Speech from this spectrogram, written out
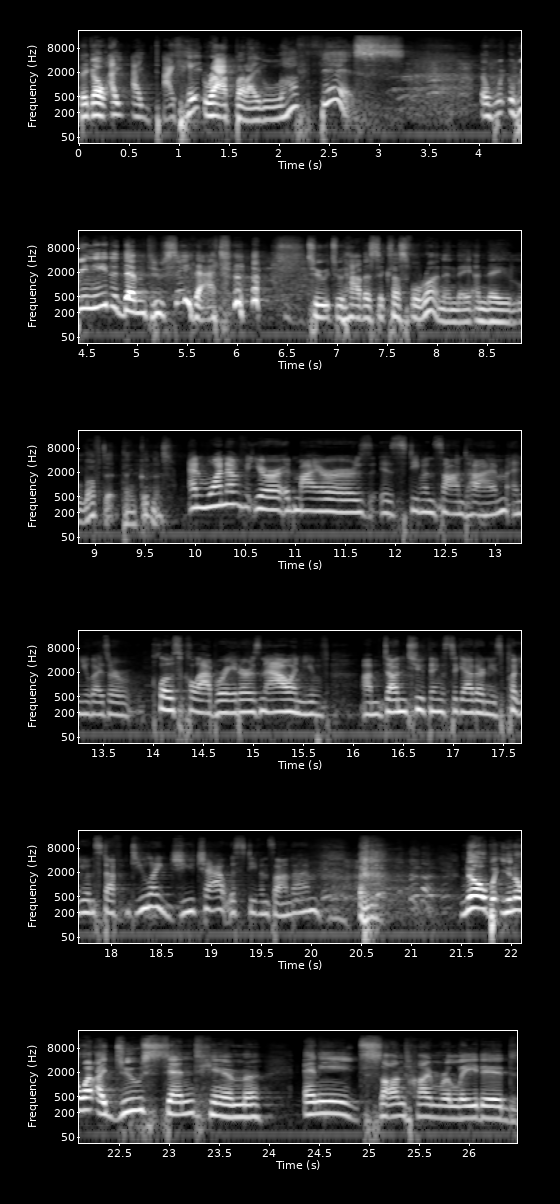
They go I I, I hate rap but I love this. We needed them to say that to to have a successful run and they and they loved it. Thank goodness. and one of your admirers is Stephen Sondheim, and you guys are close collaborators now, and you've um, done two things together, and he's put you in stuff. Do you like G Chat with Stephen Sondheim? No, but you know what? I do send him any Sondheim related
